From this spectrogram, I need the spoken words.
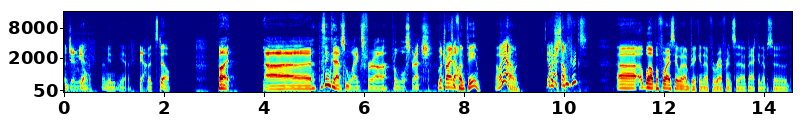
a gin mule. yeah. I mean, yeah, Yeah. but still, But uh, this thing could have some legs for uh for a little stretch. I'm gonna try it's it a out. fun theme. I like Yeah. that one. How about yourself? Drinks. Uh, well, before I say what I'm drinking, uh, for reference, uh, back in episode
